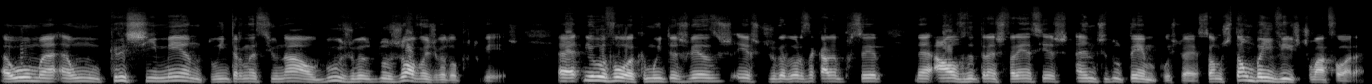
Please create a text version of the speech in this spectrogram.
a, uma, a um crescimento internacional do, do jovem jogador português. Uh, e levou a que muitas vezes estes jogadores acabem por ser uh, alvo de transferências antes do tempo, isto é, somos tão bem vistos lá fora.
